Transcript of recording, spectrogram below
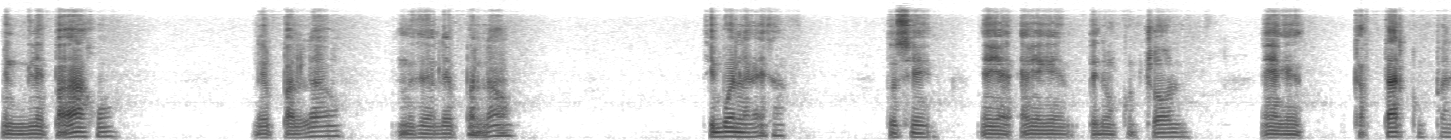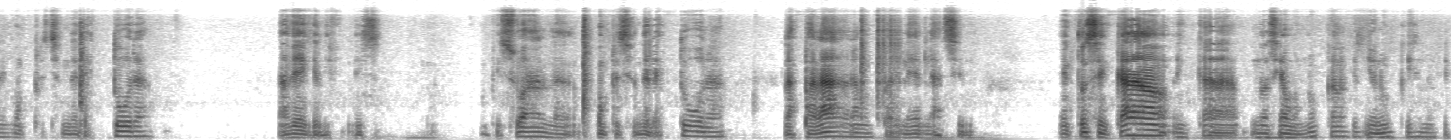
leer para abajo, leer para el lado, leer para el lado tiempo en la cabeza. Entonces había, que tener un control, había que captar, compadre, comprensión de lectura, había que visual, la comprensión de lectura, las palabras, para leerlas Entonces en cada, en cada, no hacíamos nunca lo que yo nunca hice lo que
